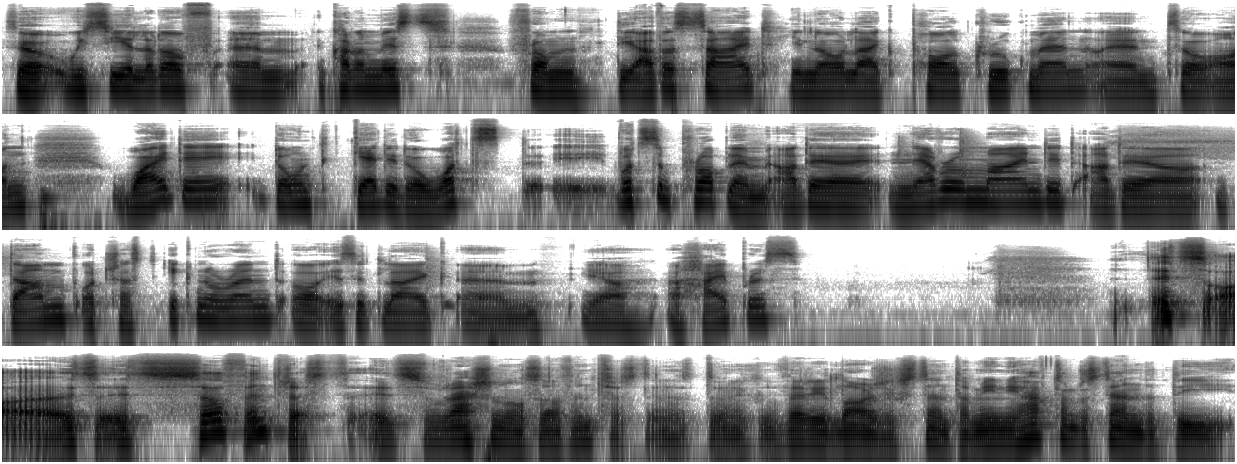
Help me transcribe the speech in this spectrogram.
So we see a lot of um, economists from the other side, you know, like Paul Krugman and so on. Why they don't get it, or what's the, what's the problem? Are they narrow-minded? Are they dumb or just ignorant, or is it like, um, yeah, a hybris? It's uh, it's it's self interest. It's rational self interest, and to a very large extent. I mean, you have to understand that the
